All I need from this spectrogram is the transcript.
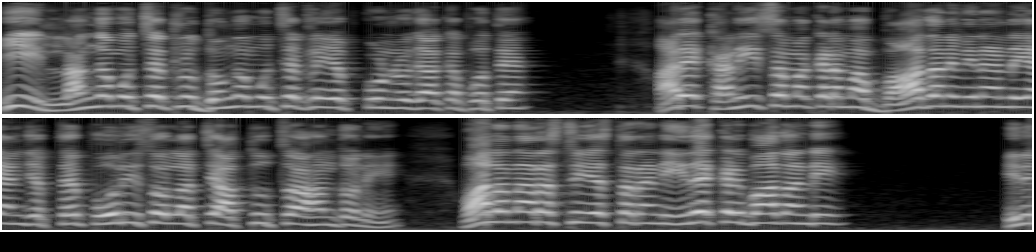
ఈ లంగ ముచ్చట్లు దొంగ ముచ్చట్లు చెప్పుకుండ్రు కాకపోతే అరే కనీసం అక్కడ మా బాధను వినండి అని చెప్తే పోలీసు వాళ్ళు వచ్చి అత్యుత్సాహంతో వాళ్ళని అరెస్ట్ చేస్తారండి. ఇది ఎక్కడి బాధ అండి? ఇది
